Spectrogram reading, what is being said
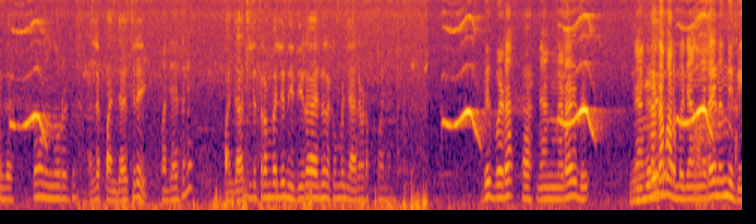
എന്താ? ഫോണെന്ന് പറഞ്ഞിട്ട്. അല്ല പഞ്ചായത്തിലേ. പഞ്ചായത്തിൽ? പഞ്ചായത്തിൽ ഇത്രയും വലിയ നിധിയുടെ കാര്യം നടക്കുമ്പോൾ ഞാനിവിടെ പോകാനാണ് ഇത് ഇവിടെ ഞങ്ങളുടെ ഇത്. ഞങ്ങളുടെ പറമ്പ് ഞങ്ങളുടെ നിധി.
